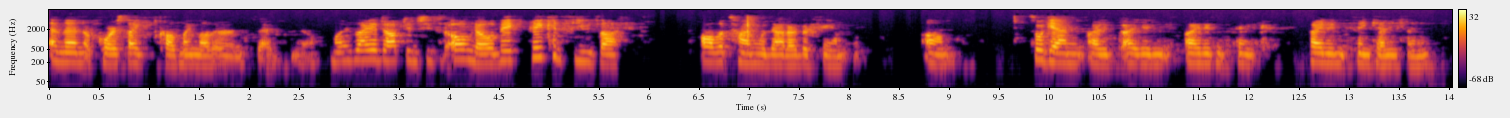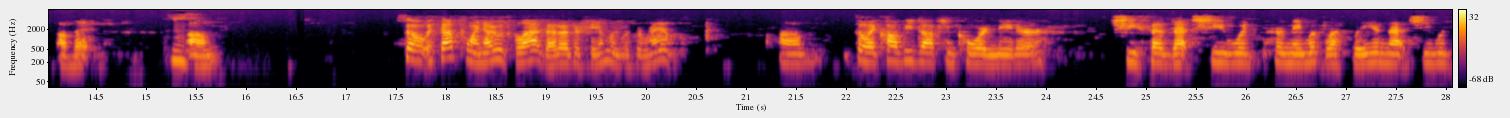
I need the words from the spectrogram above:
And then of course I called my mother and said, "You know, was I adopted?" And she said, "Oh no, they they confuse us all the time with that other family." Um, so again, I I didn't I didn't think I didn't think anything of it. Mm. Um, so at that point, I was glad that other family was around. Um, so I called the adoption coordinator. She said that she would, her name was Leslie, and that she would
